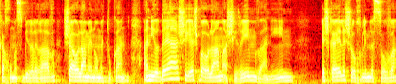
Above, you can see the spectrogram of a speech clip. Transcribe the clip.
כך הוא מסביר לרב, שהעולם אינו מתוקן. אני יודע שיש בעולם עשירים ועניים. יש כאלה שאוכלים לשובע,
